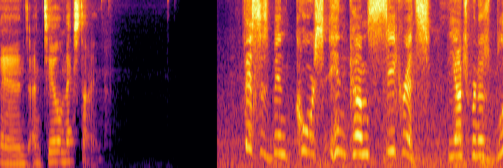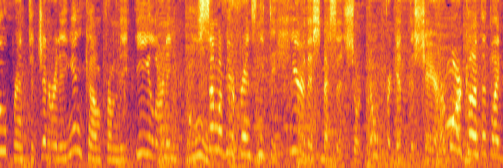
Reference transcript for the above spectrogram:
And until next time. This has been course income secrets the entrepreneur's blueprint to generating income from the e-learning boom. Some of your friends need to hear this message, so don't forget to share. For more content like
